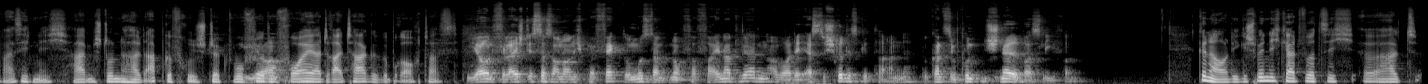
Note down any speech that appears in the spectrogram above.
weiß ich nicht, halben Stunde halt abgefrühstückt, wofür Ja. du vorher drei Tage gebraucht hast. Ja, und vielleicht ist das auch noch nicht perfekt und muss dann noch verfeinert werden, aber der erste Schritt ist getan. Ne? Du kannst dem Kunden schnell was liefern. Genau, die Geschwindigkeit wird sich äh, halt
